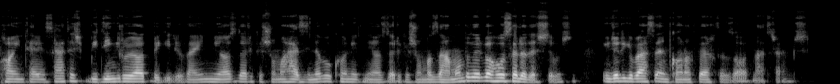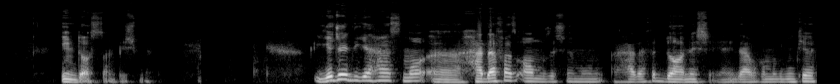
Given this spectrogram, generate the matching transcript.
پایین ترین سطحش بیدینگ رو یاد بگیری و این نیاز داره که شما هزینه بکنید نیاز داره که شما زمان بذارید و حوصله داشته باشید. اینجا دیگه بحث امکانات و اقتضاعات مطرح میشه. این داستان پیش میاد. یه جای دیگه هست ما هدف از آموزشمون هدف دانشه. یعنی در واقع ما بگیم که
